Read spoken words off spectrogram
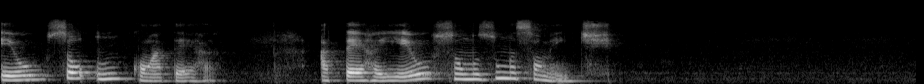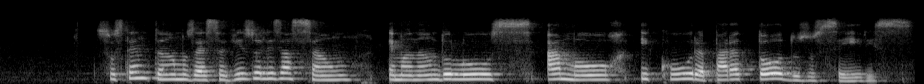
Eu sou um com a Terra. A Terra e eu somos uma somente. Sustentamos essa visualização emanando luz, amor e cura para todos os seres.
